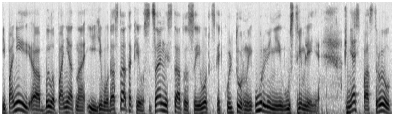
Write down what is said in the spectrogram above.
И по ней а, было понятно и его достаток, и его социальный статус, и его, так сказать, культурный уровень и устремления. Князь построил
